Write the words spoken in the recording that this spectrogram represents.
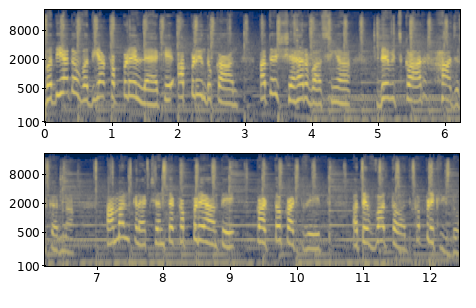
ਵਧੀਆ ਤੋਂ ਵਧੀਆ ਕੱਪੜੇ ਲੈ ਕੇ ਆਪਣੀ ਦੁਕਾਨ ਅਤੇ ਸ਼ਹਿਰ ਵਾਸੀਆਂ ਦੇ ਵਿਚਕਾਰ ਹਾਜ਼ਰ ਕਰਨਾ। ਅਮਨ ਕਲੈਕਸ਼ਨ ਤੇ ਕੱਪੜਿਆਂ ਤੇ ਘੱਟ ਤੋਂ ਘੱਟ ਰੇਟ ਅਤੇ ਵੱਧ ਤੋਂ ਵੱਧ ਕੱਪੜੇ ਖਰੀਦੋ।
